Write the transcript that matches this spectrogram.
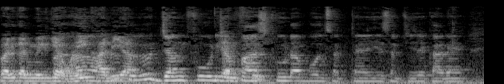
बर्गर मिल गया वही खा लिया। जंक फ़ूड या फास्ट फ़ूड आप बोल सकते हैं ये सब चीज़ें खा रहे हैं।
